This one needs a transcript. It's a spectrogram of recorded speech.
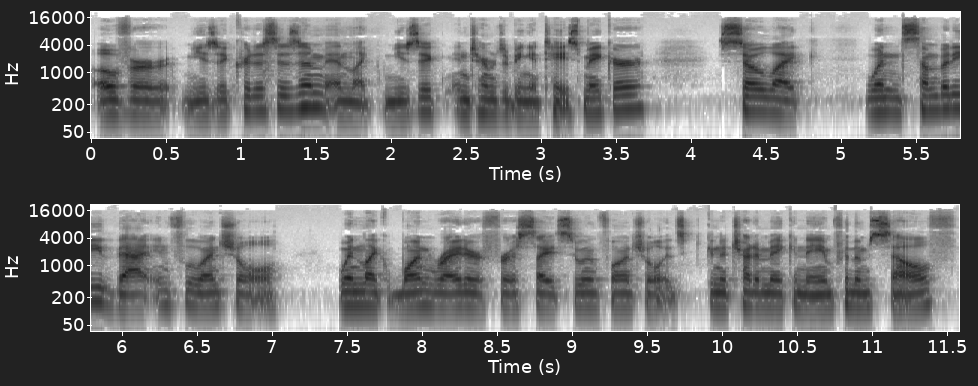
over music criticism and like music in terms of being a tastemaker. So like, when somebody that influential, when like one writer for a site so influential, it's going to try to make a name for themselves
